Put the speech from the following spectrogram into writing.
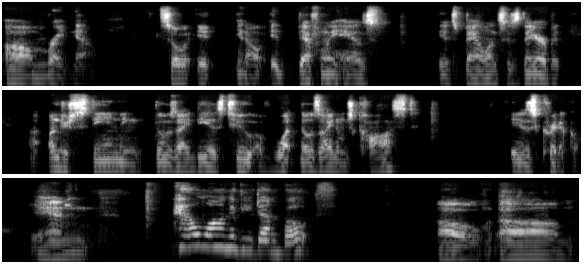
um, right now so it you know it definitely has its balances there but uh, understanding those ideas too of what those items cost is critical and How long have you done both? oh um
